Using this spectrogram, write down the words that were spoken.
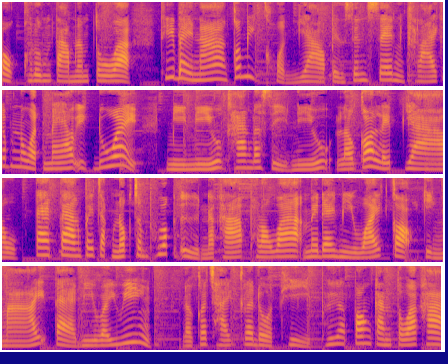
ปกคลุมตามลำตัว ที่ใบหน้าก็มีขนยาวเป็นเส้นๆ คล้ายกับหนวดแมวอีกด้วย มีนิ้วข้างละสี่นิ้ว แล้วก็เล็บยาว แตกต่างไปจากนกจำพวกอื่นนะคะ เพราะว่าไม่ได้มีไว้เกาะกิ่งไม้ แต่มีไว้วิ่ง แล้วก็ใช้กระโดดถีบเพื่อป้องกันตัวค่ะ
